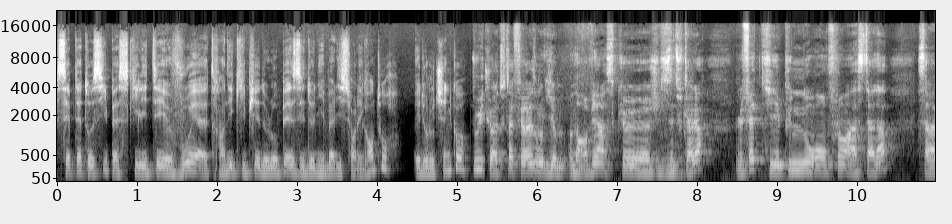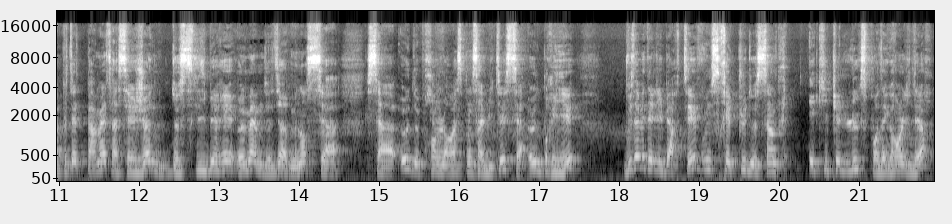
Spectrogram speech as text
c'est peut-être aussi parce qu'il était voué à être un équipier de Lopez et de Nibali sur les grands tours. Et de Lutsenko. Oui, tu as tout à fait raison, Guillaume. On en revient à ce que je disais tout à l'heure. Le fait qu'il n'y ait plus de non ronflant à Astana, ça va peut-être permettre à ces jeunes de se libérer eux-mêmes, de dire maintenant c'est à, c'est à eux de prendre leurs responsabilités, c'est à eux de briller. Vous avez des libertés, vous ne serez plus de simples équipiers de luxe pour des grands leaders,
